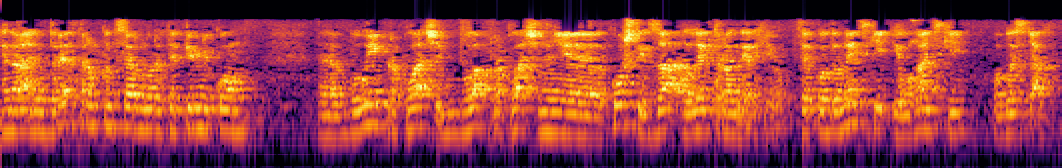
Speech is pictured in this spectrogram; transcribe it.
генеральним директором концерну РТ Півнюком е, були проплачені, була проплачені кошти за електроенергію. Це по Донецькій і Луганській областях.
